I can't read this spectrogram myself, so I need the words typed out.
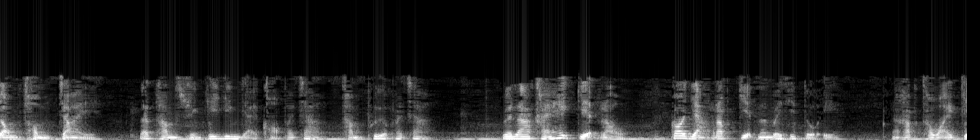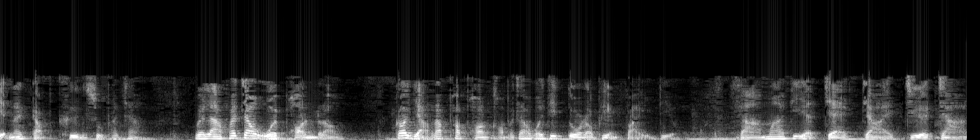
ยอมถ่อมใจและทำสิ่งที่ยิ่งใหญ่ของพระเจ้าทำเพื่อพระเจ้า เวลาใครให้เกียรติเราก็อย่ารับเกียรตินั้นไว้ที่ตัวเอง นะครับ ถวายเกียรตินั้นกลับคืนสู่พระเจ้า เวลาพระเจ้าอวยพรเรา ก็อย่ารับพระพรของพระเจ้าไว้ที่ตัวเราเพียงฝ่ายเดียว สามารถที่จะแจกจ่ายเจือจาน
